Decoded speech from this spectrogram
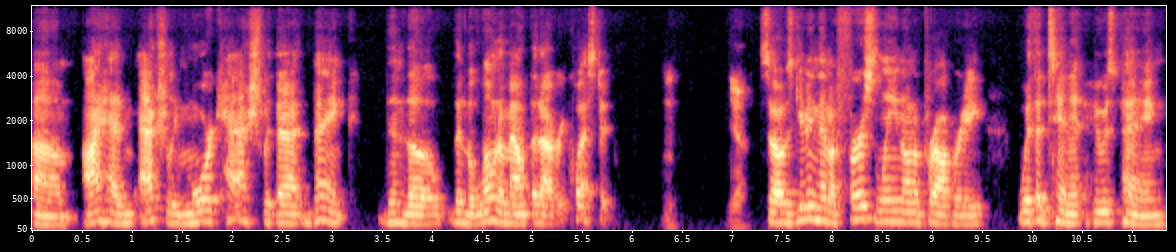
Um, I had actually more cash with that bank than the than the loan amount that I requested. Hmm. Yeah. So I was giving them a first lien on a property with a tenant who was paying,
